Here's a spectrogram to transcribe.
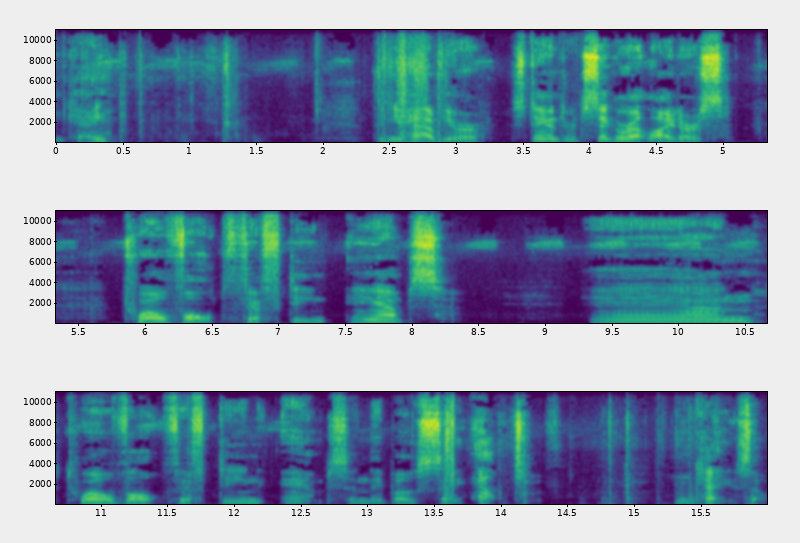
Okay. Then you have your standard cigarette lighters, 12 volt, 15 amps, and 12 volt, 15 amps, and they both say out. Okay, so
